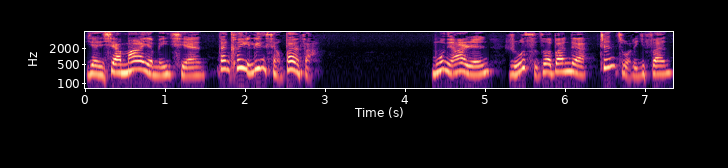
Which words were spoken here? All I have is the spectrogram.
眼下妈也没钱，但可以另想办法。母女二人如此这般的斟酌了一番。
